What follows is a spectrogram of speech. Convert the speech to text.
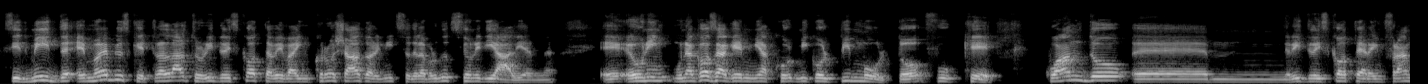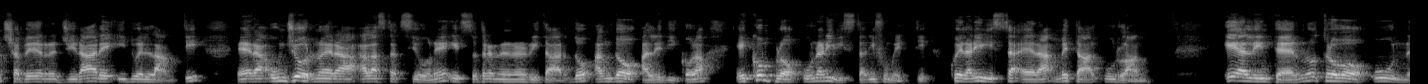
Sid Mead e Mebius che tra l'altro Ridley Scott aveva incrociato all'inizio della produzione di Alien. E, un, una cosa che mi, mi colpì molto fu che quando ehm, Ridley Scott era in Francia per girare I Duellanti, era, un giorno era alla stazione, il suo treno era in ritardo, andò all'edicola e comprò una rivista di fumetti. Quella rivista era Metal Hurlant e all'interno trovò un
